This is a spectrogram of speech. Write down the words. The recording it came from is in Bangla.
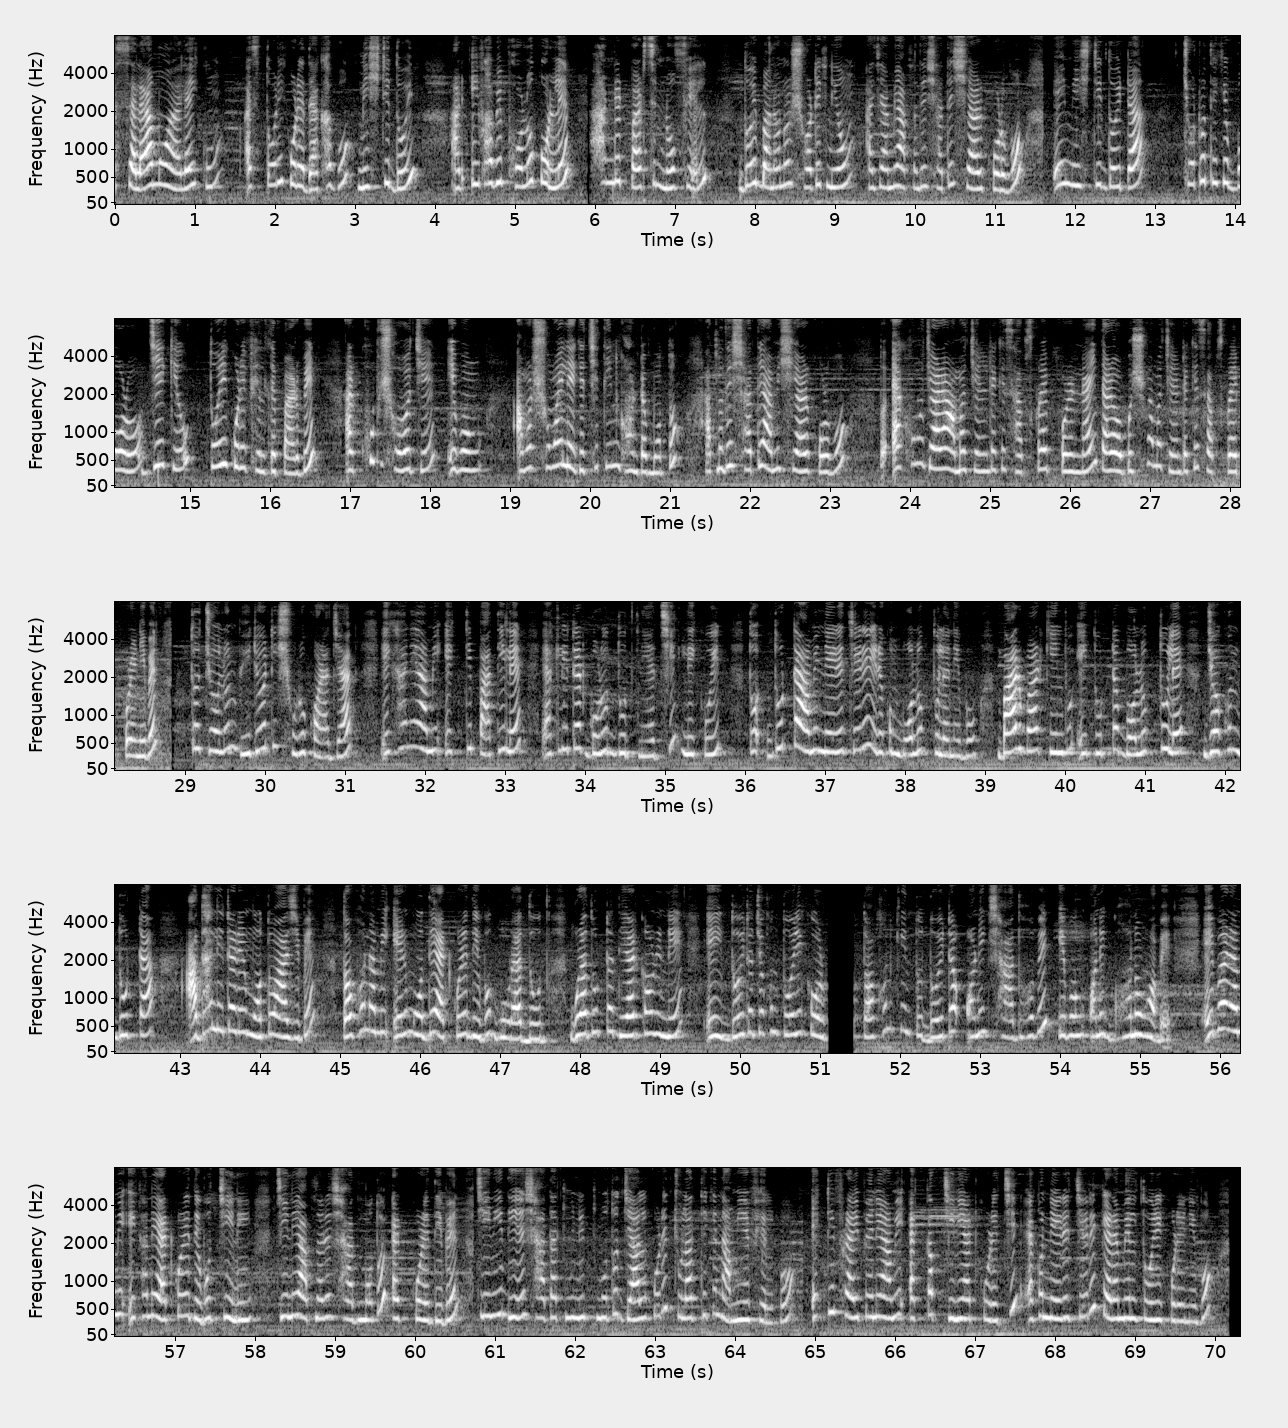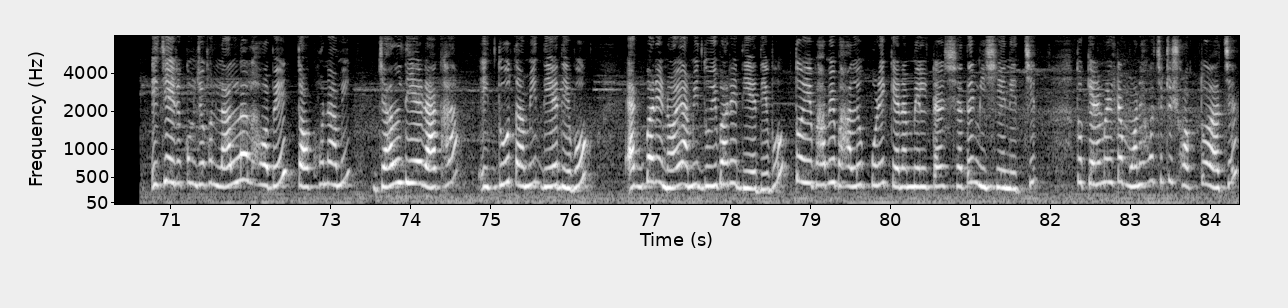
আসসালামু আলাইকুম। আজ তৈরি করে দেখাবো মিষ্টি দই। আর এইভাবে ফলো করলে হান্ড্রেড পারসেন্ট নো ফেল দই বানানোর সঠিক নিয়ম আজ আমি আপনাদের সাথে শেয়ার করব। এই মিষ্টির দইটা ছোট থেকে বড় যে কেউ তৈরি করে ফেলতে পারবে। আর খুব সহজে এবং আমার সময় লেগেছে তিন ঘণ্টা মতো আপনাদের সাথে আমি শেয়ার করব। তো এখনও যারা আমার চ্যানেলটাকে সাবস্ক্রাইব করে নাই, তারা অবশ্যই আমার চ্যানেলটাকে সাবস্ক্রাইব করে নেবেন। তো চলুন ভিডিওটি শুরু করা যাক। এখানে আমি একটি পাতিলে এক লিটার গরুর দুধ নিয়েছি লিকুইড তো দুধটা আমি নেড়ে চেড়ে এরকম বলক তুলে নেব। বারবার কিন্তু এই দুধটা বলক তুলে যখন দুধটা আধা লিটারের মতো আসবে, তখন আমি এর মধ্যে অ্যাড করে দিব গুঁড়া দুধ। গুঁড়া দুধটা দেওয়ার কারণে এই দইটা যখন তৈরি করব তখন কিন্তু দইটা অনেক স্বাদ হবে এবং অনেক ঘন হবে। এবার আমি এখানে অ্যাড করে দেব চিনি। চিনি আপনারা স্বাদ মতো অ্যাড করে দিবেন। চিনি দিয়ে সাত আট মিনিট মতো জাল করে চুলার থেকে নামিয়ে ফেলব। একটি ফ্রাই প্যানে আমি এক কাপ চিনি অ্যাড করেছি। এখন নেড়ে চেড়ে ক্যারামেল তৈরি করে নেব। এই যে এরকম যখন লাল লাল হবে, তখন আমি জাল দিয়ে রাখা এই দুধ আমি দিয়ে দেব। একবারে নয়, আমি দুইবারে দিয়ে দেব। তো এভাবে ভালো করে ক্যারামেলটার সাথে মিশিয়ে নিচ্ছি। তো ক্যারামেলটা মনে হচ্ছে একটু শক্ত আছে।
